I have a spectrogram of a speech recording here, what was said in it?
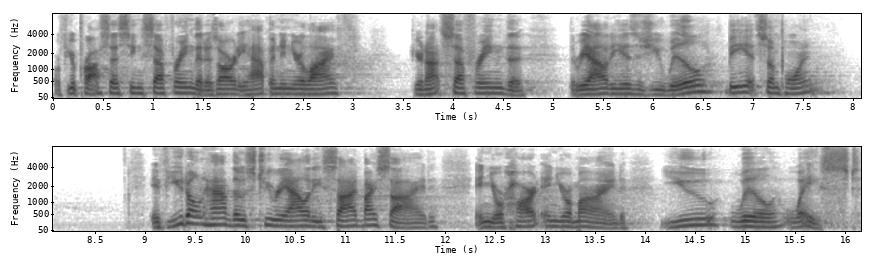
or if you're processing suffering that has already happened in your life, if you're not suffering, the, the reality is, is you will be at some point. If you don't have those two realities side by side in your heart and your mind, you will waste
